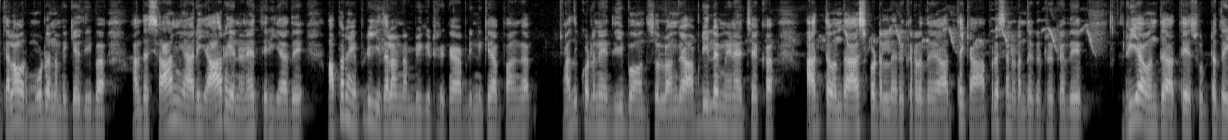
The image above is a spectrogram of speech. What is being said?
இதெல்லாம் ஒரு மூட நம்பிக்கை தீபா. அந்த சாமி யார் யார் என்னன்னே தெரியாது. அப்புறம் எப்படி இதெல்லாம் நம்பிக்கிட்டு இருக்க அப்படின்னு கேட்பாங்க. அதுக்கு உடனே தீபா வந்து சொல்லுவாங்க அப்படி இல்லை மீனாட்சி அக்கா அத்தை வந்து ஹாஸ்பிட்டலில் இருக்கிறது அத்தைக்கு ஆப்ரேஷன் நடந்துக்கிட்டு இருக்குது. ரியா வந்து அத்தையை சுட்டது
